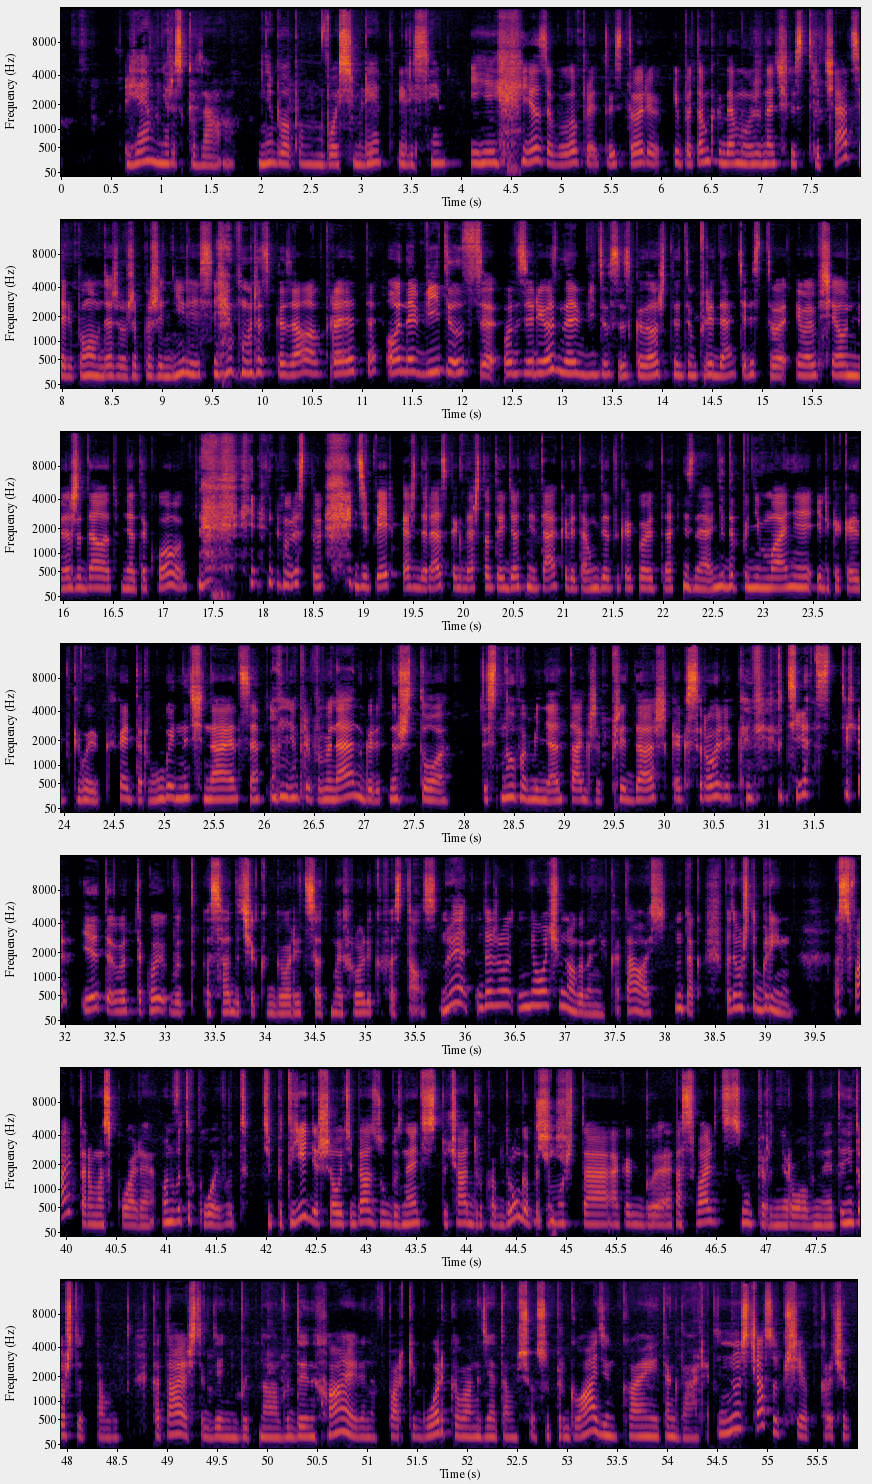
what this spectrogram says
Я ему не рассказала. Мне было, по-моему, 8 лет или 7. И я забыла про эту историю. И потом, когда мы уже начали встречаться, или, по-моему, даже уже поженились, я ему рассказала про это. Он обиделся, он серьезно обиделся, сказал, что это предательство. И вообще он не ожидал от меня такого. Просто теперь каждый раз, когда что-то идет не так, или там где-то какое-то, не знаю, недопонимание, или какая-то какая-то ругань начинается, он мне припоминает, говорит, ну что, ты снова меня так же предашь, как с роликами в детстве. И это вот такой вот осадочек, как говорится, от моих роликов остался. Но я даже не очень много на них каталась. Ну так, потому что, блин, асфальт в Термосколе, он вот такой вот. Типа ты едешь, а у тебя зубы, знаете, стучат друг об друга, потому что как бы асфальт супер неровный. Это не то, что ты там вот катаешься где-нибудь на ВДНХ или на, в парке Горького, где там все супер гладенько и так далее. Ну, сейчас вообще, короче,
